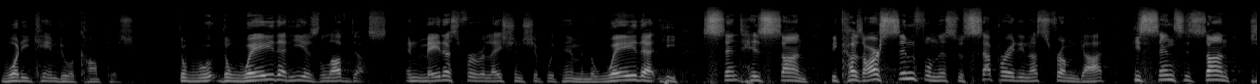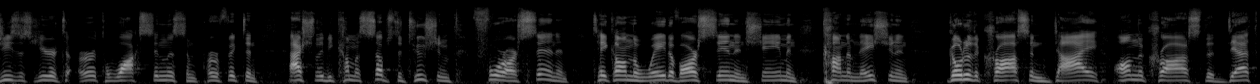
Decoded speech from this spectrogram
what he came to accomplish. The, the way that he has loved us and made us for relationship with him, and the way that he sent his son, because our sinfulness was separating us from God, he sends his son, Jesus, here to earth to walk sinless and perfect and actually become a substitution for our sin and take on the weight of our sin and shame and condemnation and go to the cross and die on the cross, the death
